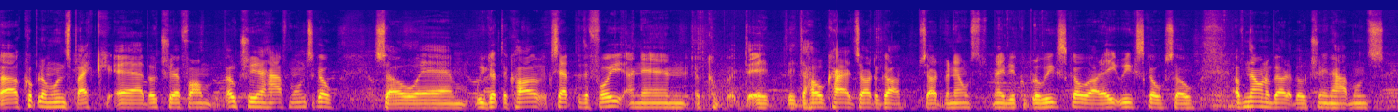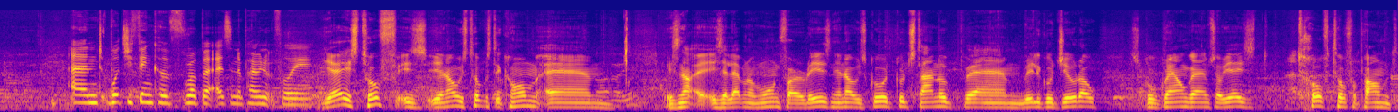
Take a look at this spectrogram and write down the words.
Uh, a couple of months back, uh, about three or four, about three and a half months ago. So um, we got the call, accepted the fight, and then couple, the, the, whole card sort of got sort of announced maybe a couple of weeks ago or eight weeks ago. So I've known about it about three and a half months. And what do you think of Robert as an opponent for you? Yeah, he's tough. He's you know he's tough as they come. Um, he's not he's 11 and one for a reason. You know he's good, good stand up, um, really good judo, he's good ground game. So yeah, he's tough, tough opponent.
